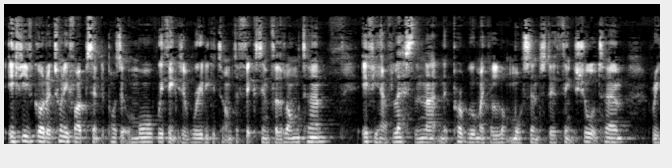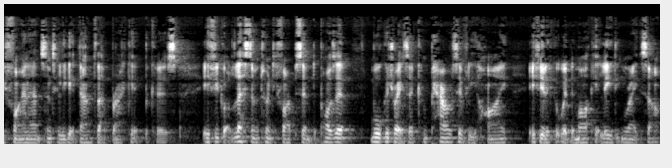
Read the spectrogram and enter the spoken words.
If you've got a 25% deposit or more, we think it's a really good time to fix in for the long term. If you have less than that, then it probably will make a lot more sense to think short term, refinance until you get down to that bracket. Because if you've got less than 25% deposit, mortgage rates are comparatively high if you look at where the market leading rates are.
